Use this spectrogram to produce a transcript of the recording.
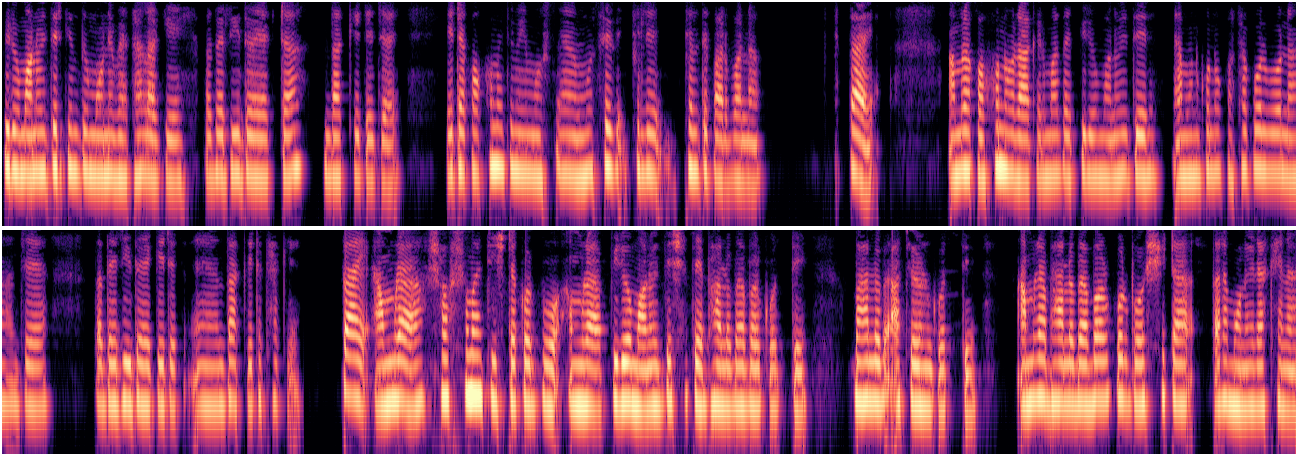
প্রিয় মানুষদের কিন্তু মনে ব্যথা লাগে। তাদের হৃদয়ে একটা দাগ কেটে যায়। এটা কখনো তুমি মুছ- ফেলে, ফেলতে পারবা না। তাই আমরা কখনো রাগের মাথায় প্রিয় মানুষদের এমন কোনো কথা বলব না যে তাদের হৃদয়ে কেটে দাগ কেটে থাকে। তাই আমরা সবসময় চেষ্টা করব আমরা প্রিয় মানুষদের সাথে ভালো ব্যবহার করতে। ভালো আচরণ করতে। আমরা ভালো ব্যবহার করব সেটা তারা মনে রাখে না।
